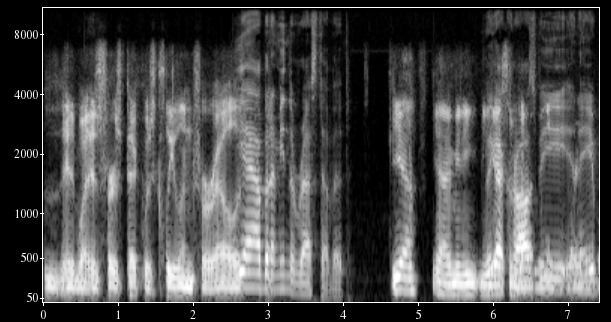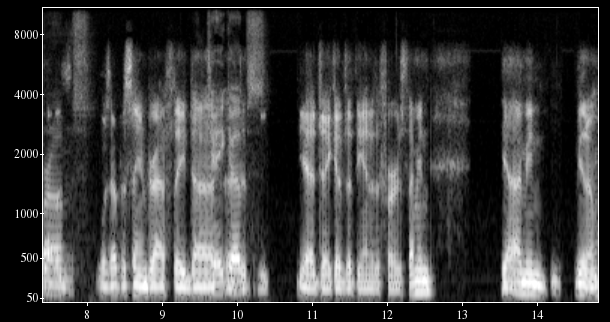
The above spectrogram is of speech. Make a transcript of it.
his, what his first pick was Clelin Ferrell. Yeah, but I mean the rest of it. yeah, yeah. I mean, he, he They got, got some Crosby and That was- Abrams. Was, that the same draft they uh, Jacobs. the- yeah, Jacobs at the end of the first. I mean, yeah, I mean, you know,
